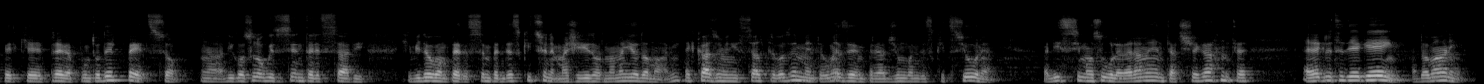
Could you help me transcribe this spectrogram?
perché il preview appunto del pezzo eh, dico solo qui se siete interessati il video completo è sempre in descrizione ma ci ritorno meglio domani. Nel caso mi venisse altre cose in mente come sempre aggiungo in descrizione. Bellissimo sole veramente accecante. E great day again. A domani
